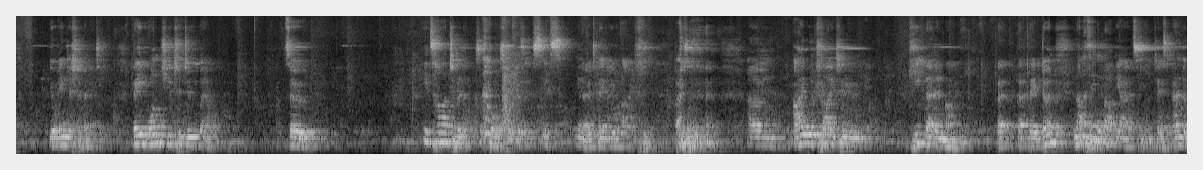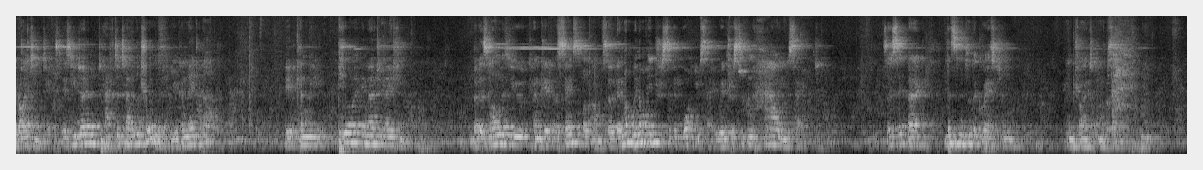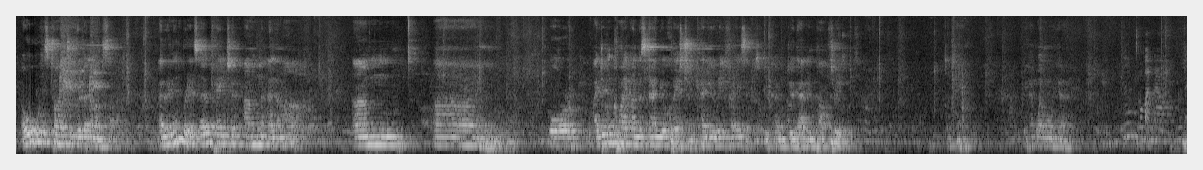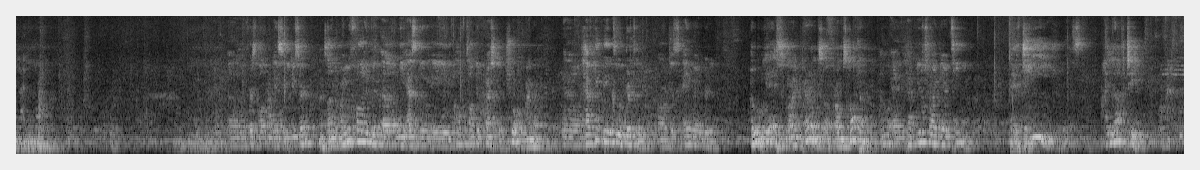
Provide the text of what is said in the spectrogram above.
your English ability. They want you to do well. So it's hard to relax, of course, because it's, it's you know, it's maybe your life. But um, I would try to keep that in mind. That, that they don't. Another thing about the IELTS speaking test and the writing test is you don't have to tell the truth. You can make it up. It can be pure imagination. But as long as you can give a sensible answer, they're not, we're not interested in what you say, we're interested in how you say it. So sit back, listen to the question, and try to answer. Always try to give an answer. And remember, it's okay to um and ah. Um, uh, or I didn't quite understand your question. Can you rephrase it? You can do that in part three. Okay. We have one more here. Ừ, Có bạn nào đưa tay lại được không? Uh, first of all, nice to meet you, sir. Nice Um, are you fine with uh, me asking a off-topic question? Sure, why not? Now, have you been to Britain or just anywhere in Britain? Oh yes, my parents are from Scotland. Oh, and have you tried their tea? Their tea. Yes. I love tea.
